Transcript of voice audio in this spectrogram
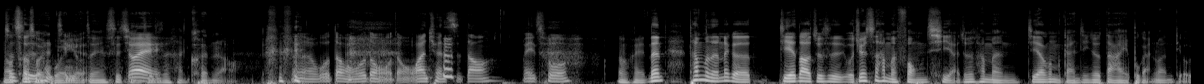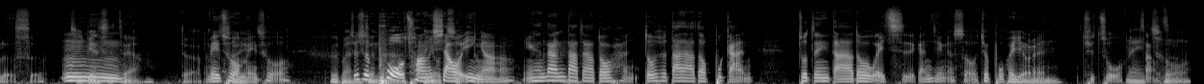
然后厕所也不会有这件事情，真的是很困扰。嗯，我懂，我懂，我懂，完全知道，没错。OK，但他们的那个街道，就是我觉得是他们风气啊，就是他们街道那么干净，就大家也不敢乱丢垃圾，嗯、即便是这样，对啊，没错，没错。日本就是破窗效应啊！你看，当大家都很都是大家都不敢做这些，大家都维持干净的时候，就不会有人去做。没错。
